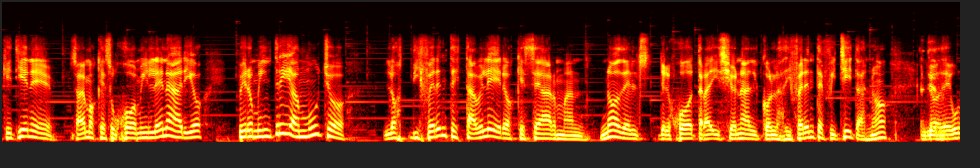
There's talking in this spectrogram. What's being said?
que tiene sabemos que es un juego milenario, pero me intriga mucho los diferentes tableros que se arman, no del, del juego tradicional, con las diferentes fichitas, ¿no? Entiendo. Los de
